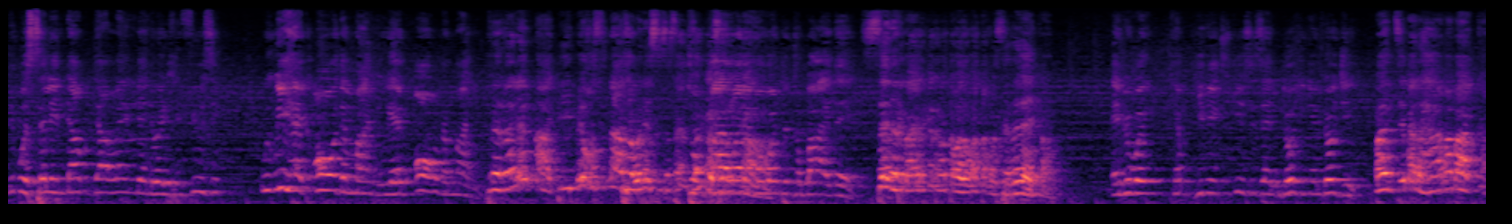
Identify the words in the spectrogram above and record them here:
people selling down their land and they were refusing. We, we had all the money. We had all the money to buy whatever we wanted to buy there. Ne re ba re ka re batla go batla go se reka And people kept giving excuses and dodging and dodging. ba ntse ba re ga mabaka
